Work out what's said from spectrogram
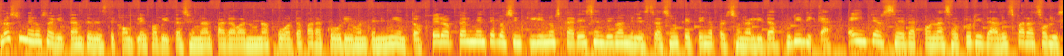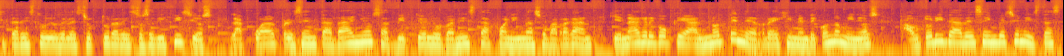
Los primeros habitantes de este complejo habitacional pagaban una cuota para cubrir mantenimiento, pero actualmente los inquilinos carecen de una administración que tenga personalidad jurídica e interceda con las autoridades para solicitar estudios de la estructura de estos edificios, la cual presenta daños, advirtió el urbanista Juan Ignacio Barragán, quien agregó que al no tener régimen de condominios, autoridades e inversionistas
